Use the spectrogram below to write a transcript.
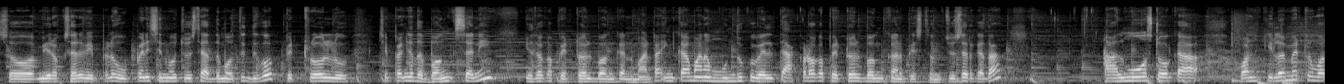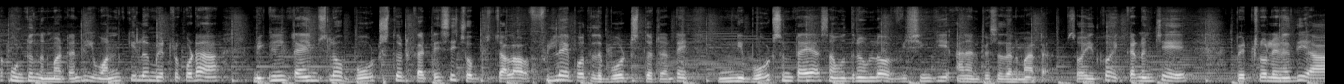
సో మీరు ఒకసారి ఎప్పుడైనా ఉప్పెని సినిమా చూస్తే అర్థమవుతుంది. ఇదిగో పెట్రోల్. చెప్పాం కదా బంక్స్ అని ఇదొక పెట్రోల్ బంక్ అనమాట ఇంకా మనం ముందుకు వెళ్తే అక్కడ ఒక పెట్రోల్ బంక్ కనిపిస్తుంది. చూసారు కదా? ఆల్మోస్ట్ ఒక వన్ కిలోమీటర్ వరకు ఉంటుందన్నమాట. అంటే ఈ వన్ కిలోమీటర్ కూడా మిగిలిన టైమ్స్లో బోట్స్ తోటి కట్టేసి చాలా ఫిల్ అయిపోతుంది బోట్స్ తోటి. అంటే ఇన్ని బోట్స్ ఉంటాయా సముద్రంలో ఫిషింగ్కి అని అనిపిస్తుంది అనమాట సో ఇదిగో ఇక్కడ నుంచే పెట్రోల్ అనేది ఆ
